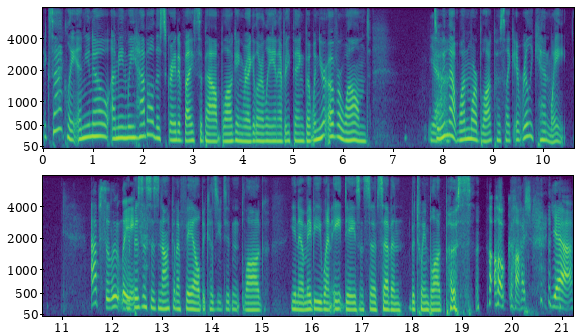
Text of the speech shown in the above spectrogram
Exactly. And you know, I mean, we have all this great advice about blogging regularly and everything, but when you're overwhelmed, yeah. doing that one more blog post like it really can wait. Absolutely. Your business is not going to fail because you didn't blog. You know, maybe you went eight days instead of seven between blog posts. oh gosh, yeah,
